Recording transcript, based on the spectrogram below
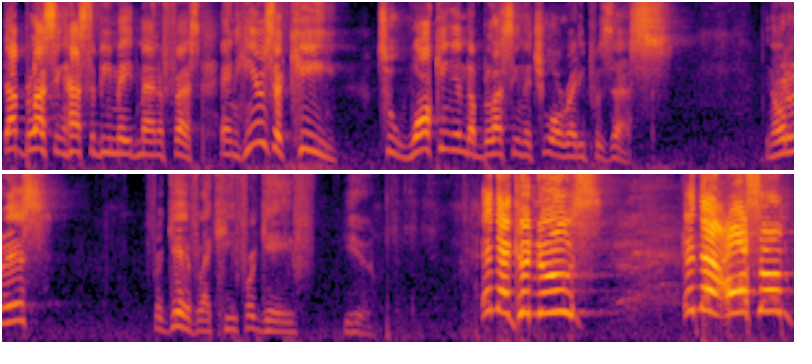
That blessing has to be made manifest. And here's a key to walking in the blessing that you already possess. You know what it is? Forgive like he forgave you. Isn't that good news? Isn't that awesome?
